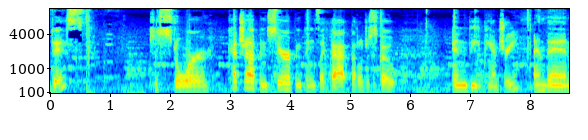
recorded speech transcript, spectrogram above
disc to store ketchup and syrup and things like that. That'll just go in the pantry. And then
